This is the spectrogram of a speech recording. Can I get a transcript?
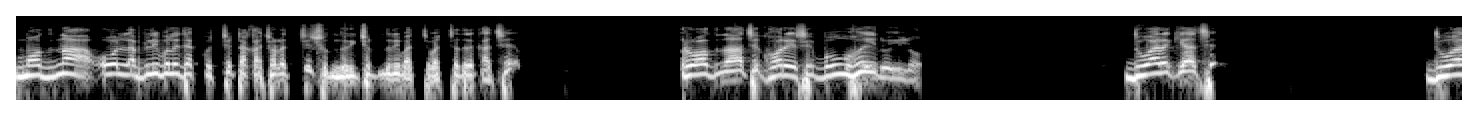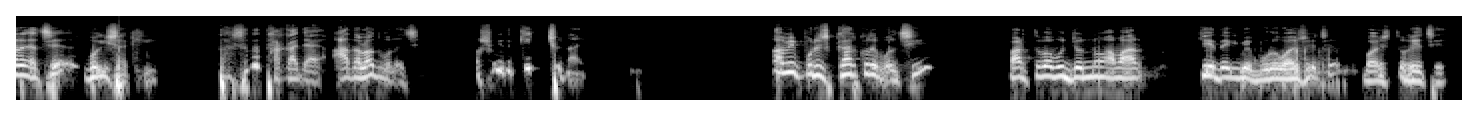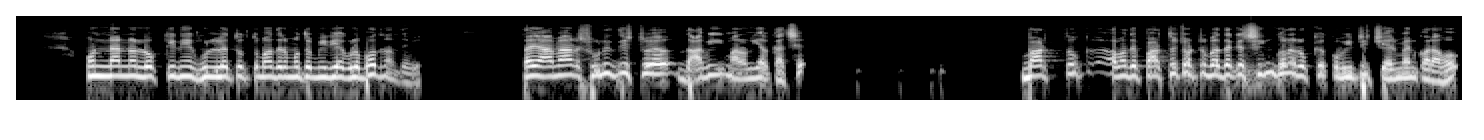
মদনা ও লাভলি বলে যা করছে, টাকা ছড়াচ্ছে সুন্দরী সুন্দরী বাচ্চা বাচ্চাদের কাছে রদনা আছে, ঘরে এসে বউ হয়ে রইল। দুয়ারে কি আছে? দুয়ারে আছে বৈশাখী। তার সাথে থাকা যায়, আদালত বলেছে। অসুবিধা কিচ্ছু নাই। আমি পরিষ্কার করে বলছি, পার্থবাবুর জন্য আমার কে দেখবে? বুড়ো বয়স হয়েছে, বয়স তো হয়েছে। অন্যান্য লোককে নিয়ে ঘুরলে তো তোমাদের মতো মিডিয়াগুলো বদনাম দেবে। তাই আমার সুনির্দিষ্ট দাবি মাননীয়ার কাছে। পার্থ, আমাদের পার্থ চট্টোপাধ্যায়কে শৃঙ্খলা রক্ষা কমিটির চেয়ারম্যান করা হোক,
